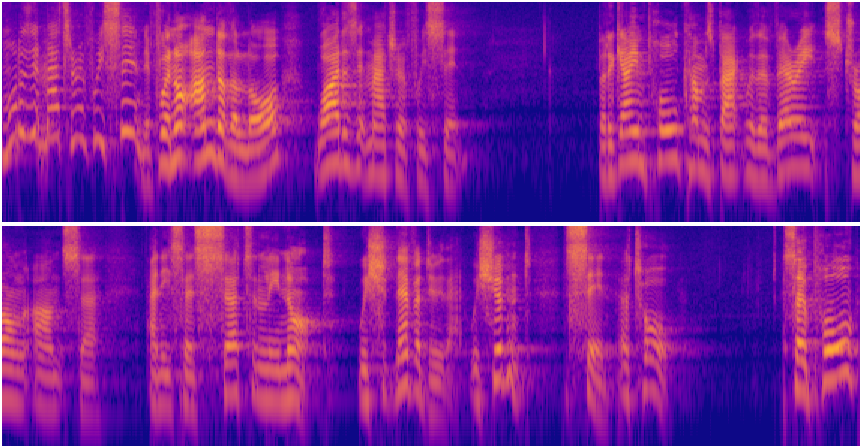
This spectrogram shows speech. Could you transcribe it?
what does it matter if we sin? If we're not under the law, why does it matter if we sin? But again, Paul comes back with a very strong answer, and he says, Certainly not. We should never do that. We shouldn't sin at all. So, Paul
